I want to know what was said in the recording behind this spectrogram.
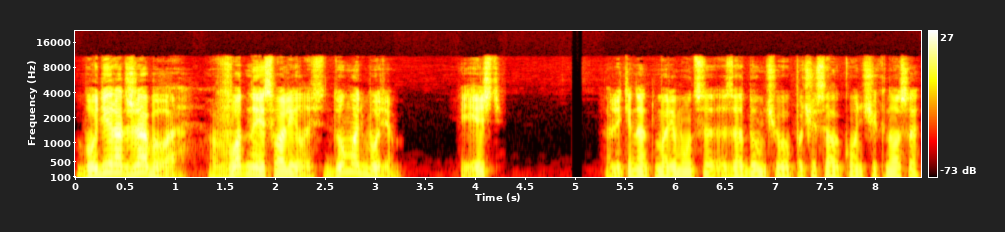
«Буди Раджабова!» Водное свалилось. Думать будем. «Есть». Лейтенант Маримуца задумчиво почесал кончик носа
